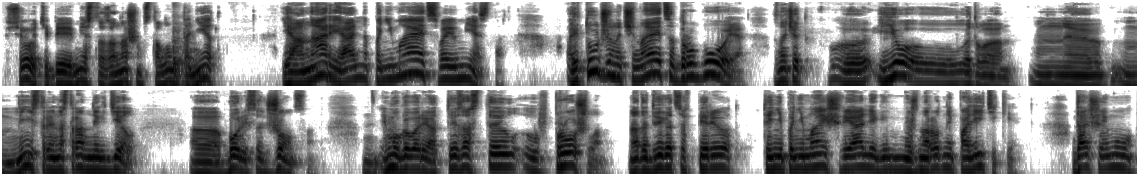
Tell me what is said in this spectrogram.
Все, тебе места за нашим столом-то нет. И она реально понимает свое место. И тут же начинается другое. Значит, э, ее, этого э, министра иностранных дел э, Бориса Джонсона, ему говорят, ты застыл в прошлом, надо двигаться вперед, ты не понимаешь реалий международной политики. Дальше ему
